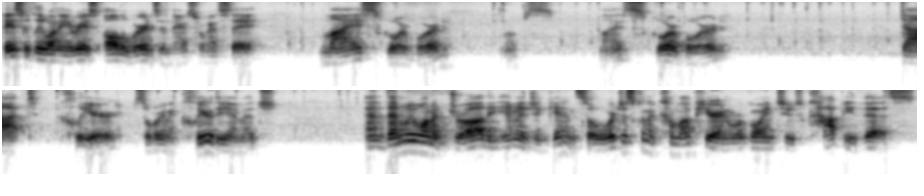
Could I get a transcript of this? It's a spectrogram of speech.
basically want to erase all the words in there. So we're going to say my scoreboard. Oops. My scoreboard dot clear. So we're going to clear the image. And then we want to draw the image again. So we're just going to come up here and we're going to copy this.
